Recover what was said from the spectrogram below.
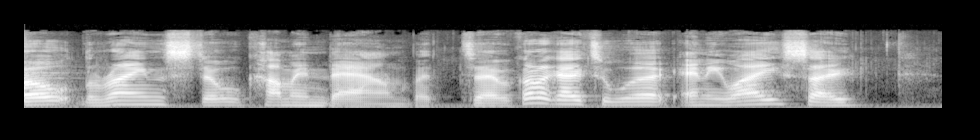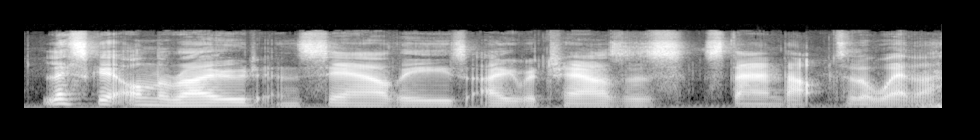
Well, the rain's still coming down, but uh, we've got to go to work anyway, so let's get on the road and see how these over trousers stand up to the weather.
